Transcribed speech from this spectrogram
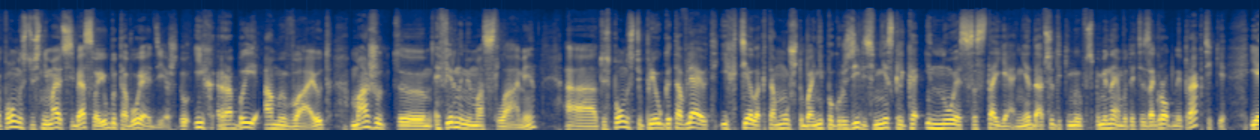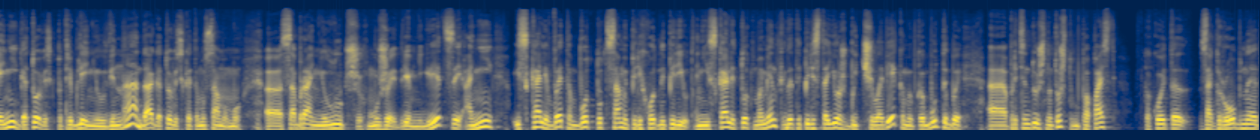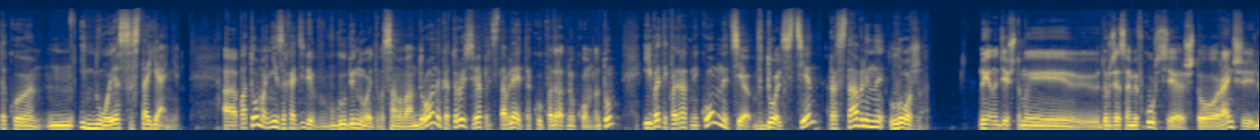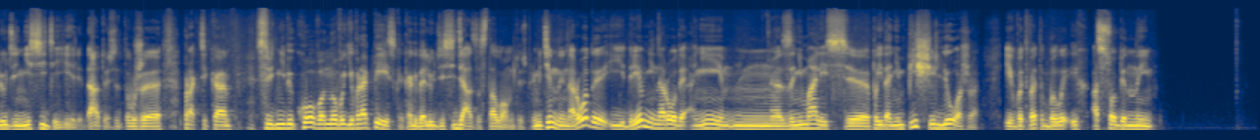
полностью снимают с себя свою бытовую одежду, их рабы омывают, мажут э, эфирными маслами, а, то есть полностью приуготовляют их тело к тому, чтобы они погрузились в несколько иное состояние, да, все-таки мы вспоминаем вот эти загробные практики, и они, готовясь к потреблению вина, да, готовясь к этому самому э, собранию лучших мужей Древней Греции, они искали в этом вот тот самый переходный период, они искали тот момент, когда ты перестаешь быть человеком и как будто бы э, претендуешь на то, чтобы попасть в какое-то загробное такое иное состояние. А потом они заходили в глубину этого самого андрона, который себя представляет такую квадратную комнату. И в этой квадратной комнате вдоль стен расставлены ложа. Ну, я надеюсь, что мы, друзья, с вами в курсе, что раньше люди не сидя ели, да, то есть это уже практика средневеково-новоевропейская, когда люди сидят за столом. То есть примитивные народы и древние народы, они занимались э, поеданием пищи лежа. И вот в этом был их особенный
